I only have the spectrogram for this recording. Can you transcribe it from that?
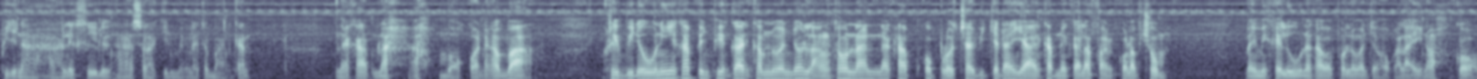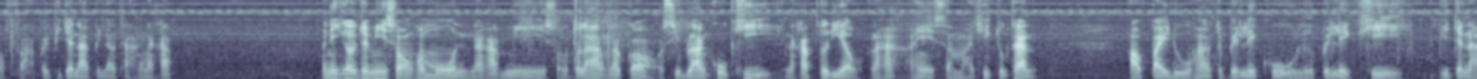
พิจารณาหาเลือกซื้อเลือหาสลากกินแบ่งรัฐบาลกันนะครับนะอะบอกก่อนนะครับว่าคลิปวิดีโอนี้ครับเป็นเพียงการคำนวณย้อนหลังเท่านั้นนะครับก็โปรดใช้วิจารณญาณครับในการรับฟังก็รับชม ไม่มีใครรู้นะครับว่าผลรางวัลจะออกอะไรเนาะก็ฝากไปพิจารณาเป็นแนวทางนะครับ อันนี้ก็จะมี 2 ข้อมูลนะครับ มี 2 ตัวล่างแล้วก็ 10 ล่างคู่ขี้นะครับ ตัวเดียวนะฮะให้สมาชิกทุกท่าน เอาไปดูฮะจะเป็นเลขคู่หรือเป็นเลขขี้พิจารณา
